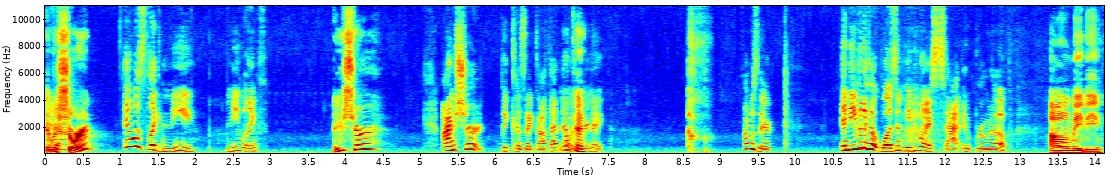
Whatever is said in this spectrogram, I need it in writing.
It was short. it was like knee, knee length. Are you sure? I'm sure because I got that note Okay. every night. I was there, and even if it wasn't, maybe when I sat, it wrote up. Oh, maybe.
